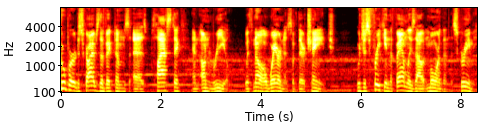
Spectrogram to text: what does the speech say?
Cooper describes the victims as plastic and unreal, with no awareness of their change, which is freaking the families out more than the screaming.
